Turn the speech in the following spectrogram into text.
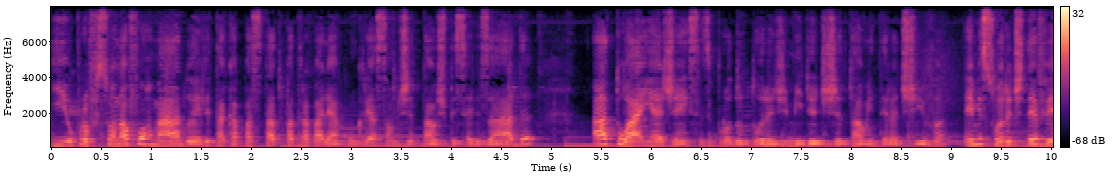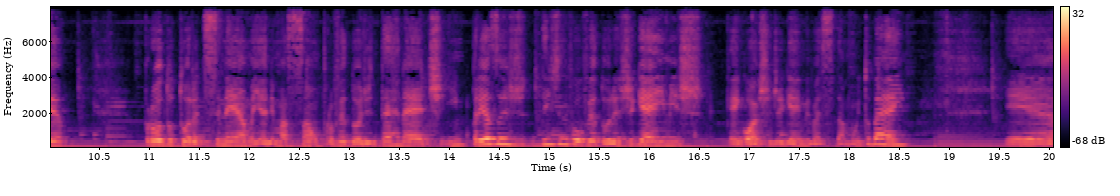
E o profissional formado ele está capacitado para trabalhar com criação digital especializada, atuar em agências e produtoras de mídia digital interativa, emissora de TV, produtora de cinema e animação, provedor de internet, empresas de desenvolvedoras de games. Quem gosta de game vai se dar muito bem. É,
